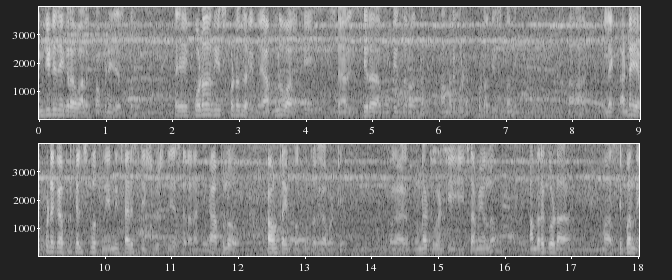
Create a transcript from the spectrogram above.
ఇంటింటి దగ్గర వాళ్ళకి పంపిణీ చేస్తారు. ఈ ఫోటో తీసుకోవడం జరిగింది. యాప్లో వాళ్ళకి శారీ చీర ముట్టిన తర్వాత అందరికి కూడా ఫోటో తీసుకొని లైక్ అంటే ఎప్పటికప్పుడు తెలిసిపోతుంది ఎన్ని శారీస్ డిస్ట్రిబ్యూషన్ చేశారు అనేది. యాప్లో కౌంట్ అయిపోతుంటుంది కాబట్టి ఉన్నటువంటి ఈ సమయంలో అందరికి కూడా మా సిబ్బంది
